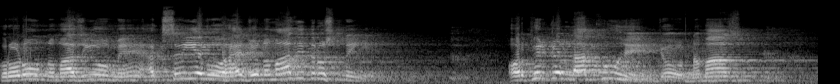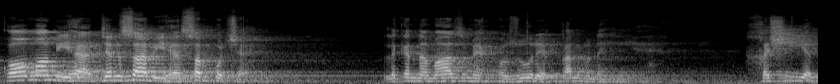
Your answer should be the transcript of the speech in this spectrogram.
करोड़ों नमाजियों में अक्सरियत वो है जो नमाज़ ही दुरुस्त नहीं है। और फिर जो लाखों हैं, जो नमाज़, कौमा भी है, जलसा भी है, सब कुछ है। लेकिन नमाज़ में हजूर कल्ब नहीं है। खशियत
